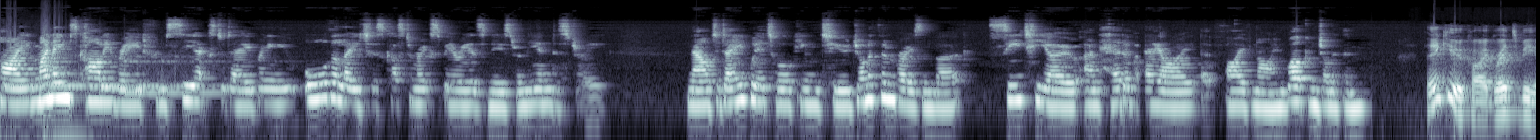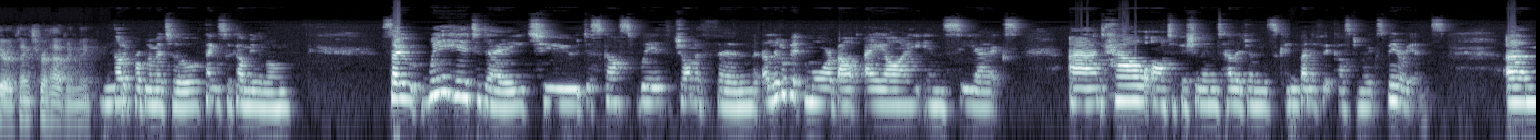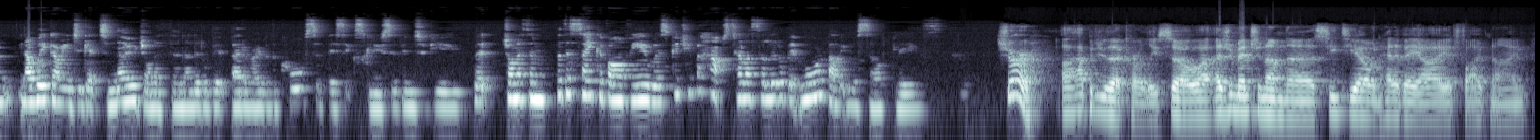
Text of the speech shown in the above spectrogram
Hi, my name's Carly Reid from CX Today, bringing you all the latest customer experience news from the industry. Now, today we're talking to Jonathan Rosenberg, CTO and Head of AI at Five9. Welcome, Jonathan. Thank you, Carly. Great to be here. Thanks for having me. Not a problem at all. Thanks for coming along. So, we're here today to discuss with Jonathan a little bit more about AI in CX and how artificial intelligence can benefit customer experience. Um, now, we're going to get to know Jonathan a little bit better over the course of this exclusive interview. But, Jonathan, for the sake of our viewers, could you perhaps tell us a little bit more about yourself, please? Sure, uh, happy to do that, Carly. So, uh, as you mentioned, I'm the CTO and head of AI at Five9.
